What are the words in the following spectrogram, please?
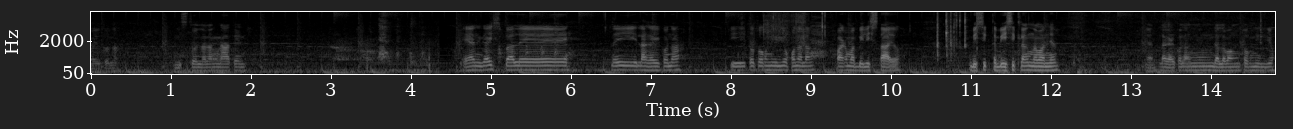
Lagay ko na. Install na lang natin. Ayan guys, bale nailagay ko na. Itotornilyo ko na lang para mabilis tayo. Basic na basic lang naman yan. Ayan, lagay ko lang yung dalawang tornilyo.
